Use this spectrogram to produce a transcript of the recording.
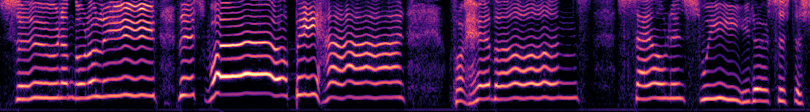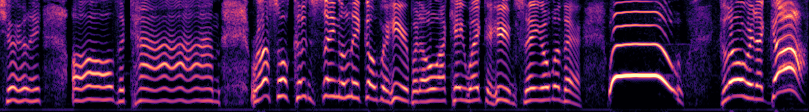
Soon I'm gonna leave this world behind for heaven's sounding sweeter, Sister Shirley, all the time. Russell couldn't sing a lick over here, but oh, I can't wait to hear him sing over there. Woo! Glory to God.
